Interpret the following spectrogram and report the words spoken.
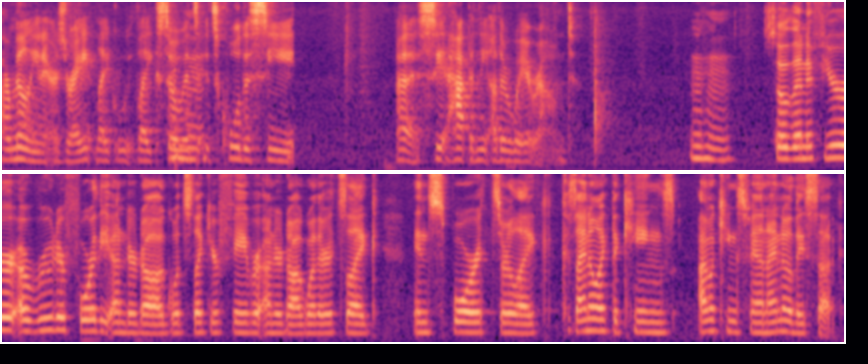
are millionaires, right? Like like so mm-hmm. it's it's cool to see uh, see it happen the other way around. Mhm. So then if you're a rooter for the underdog, what's like your favorite underdog whether it's like in sports or like cuz I know like the Kings I'm a Kings fan. I know they suck.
